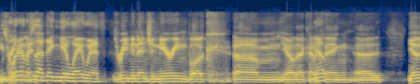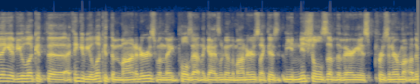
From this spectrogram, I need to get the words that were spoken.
he's I wonder reading, how much of that they can get away with. he's reading an engineering book, um, you know, that kind Yep. of thing. Uh, the other thing, if you look at the, I think if you look at the monitors when they pulls out and the guys looking at the monitors, like there's the initials of the various prisoner, mo- the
